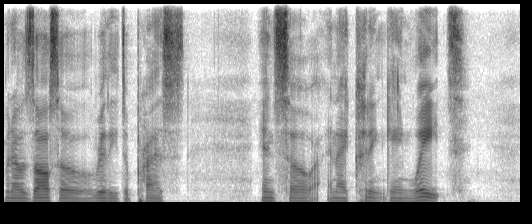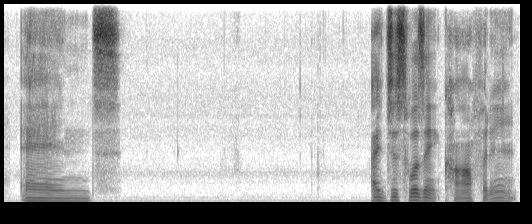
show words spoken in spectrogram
but I was also really depressed, and so and I couldn't gain weight, and I just wasn't confident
